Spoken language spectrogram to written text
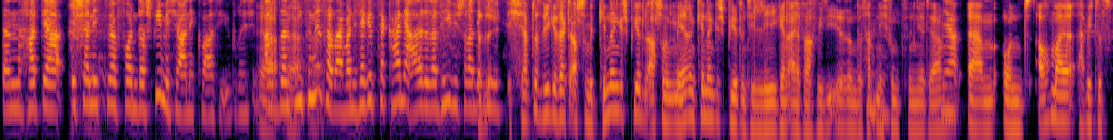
dann hat ja, ist ja nichts mehr von der Spielmechanik quasi übrig. Ja, also dann ja, funktioniert es halt einfach nicht. Da gibt's ja keine alternative Strategie. Also ich habe das, wie gesagt, auch schon mit Kindern gespielt und auch schon mit mehreren Kindern gespielt und die legen einfach wie die Irren. Das hat mhm. nicht funktioniert, ja. ja. Ähm, und auch mal habe ich das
